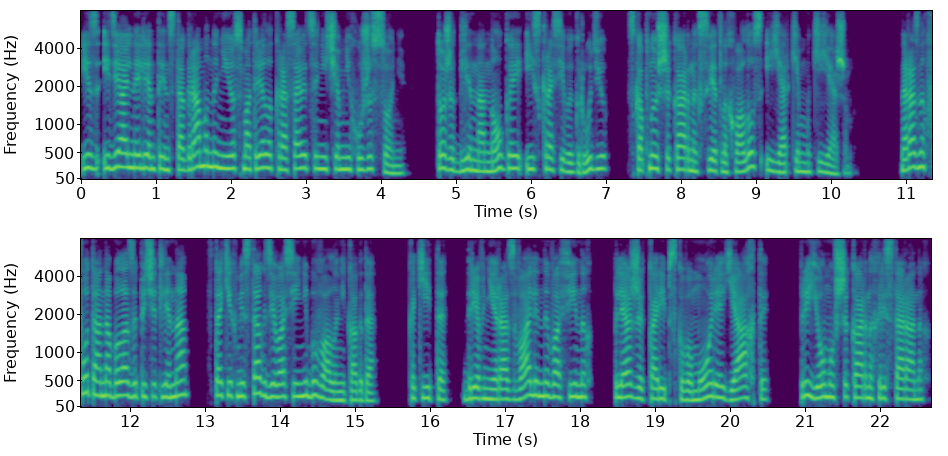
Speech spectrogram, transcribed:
Из идеальной ленты Инстаграма на нее смотрела красавица ничем не хуже Сони. Тоже длинноногая и с красивой грудью, с копной шикарных светлых волос и ярким макияжем. На разных фото она была запечатлена в таких местах, где Вася и не бывала никогда. Какие-то древние развалины в Афинах, пляжи Карибского моря, яхты, приемы в шикарных ресторанах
